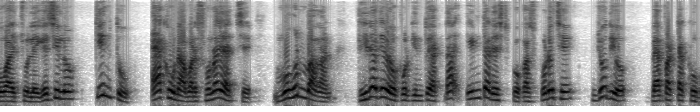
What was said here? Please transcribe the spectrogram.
গোয়ায় চলে গেছিল। কিন্তু এখন আবার শোনা যাচ্ছে, মোহনবাগান ধীরাজের ওপর কিন্তু একটা ইন্টারেস্ট প্রকাশ করেছে। যদিও ব্যাপারটা খুব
